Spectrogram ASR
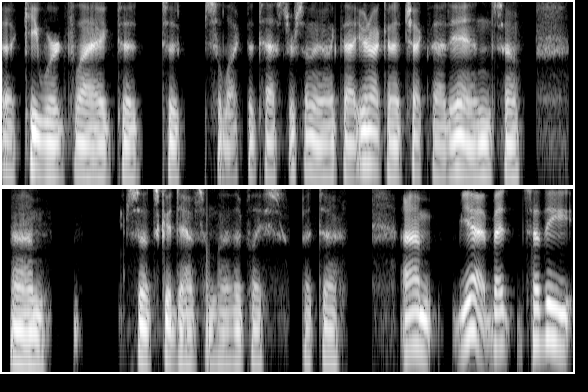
a keyword flag to to select a test or something like that, you're not going to check that in. So, um, so it's good to have some other place. But, uh, um, yeah. But so the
